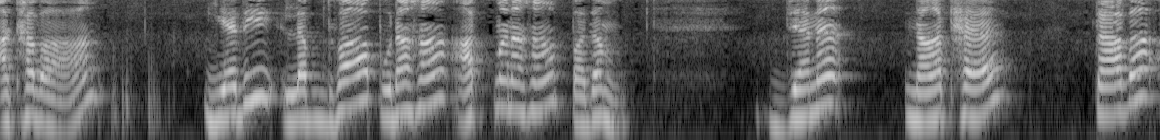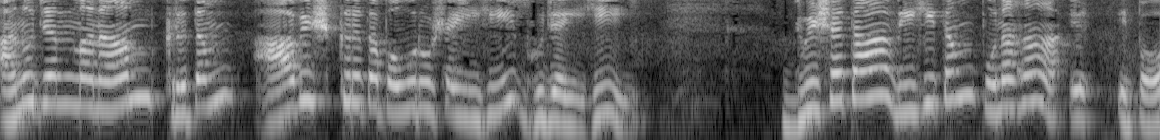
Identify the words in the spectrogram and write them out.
अथवा यदि लब्ध्वा पुनः आत्मनः पदं जननाथ तव अनुजन्मनां कृतम् आविष्कृतपौरुषैः भुजैः। द्विषता विहितं पुनः इपो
